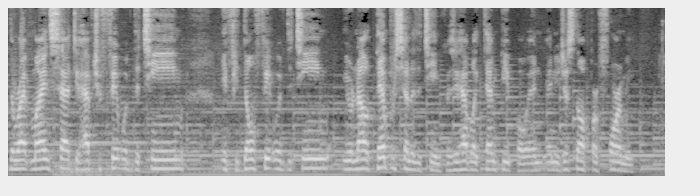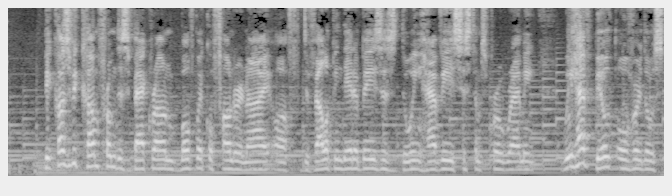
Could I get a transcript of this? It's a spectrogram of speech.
the right mindset. You have to fit with the team. If you don't fit with the team, you're now 10% of the team because you have like 10 people and, and you're just not performing because we come from this background, both my co-founder and I, of developing databases, doing heavy systems programming, we have built over those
